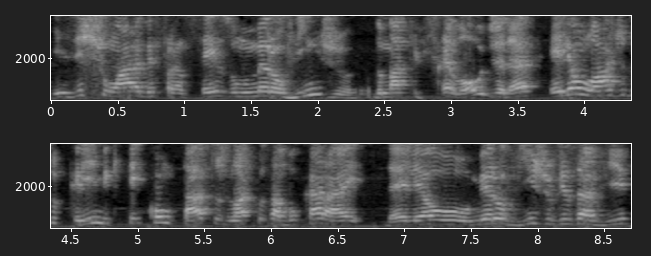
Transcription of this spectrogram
existe um árabe francês, um merovingio do Matrix Reload, né? Ele é um lorde do crime que tem contatos lá com os Abu Karai. Né? Ele é o merovingio vis-a-vis.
